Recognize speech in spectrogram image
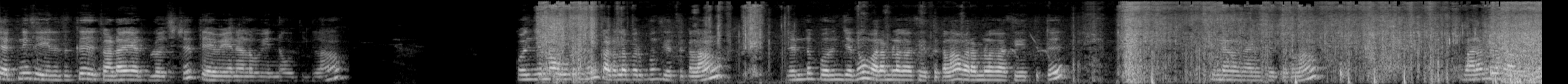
சட்னி செய்யறதுக்கு கடாய் அடுப்பில் வச்சுட்டு தேவையான அளவு எண்ணெய் ஊற்றிக்கலாம் கொஞ்சமாக உளுந்தும் கடலைப்பருப்பும் சேர்த்துக்கலாம். ரெண்டும் பொரிஞ்சதும் வரமிளகாய் சேர்த்துக்கலாம். வரமிளகாய் சேர்த்துட்டு சின்ன வெங்காயம் சேர்த்துக்கலாம். வரமிளகாய் வந்து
